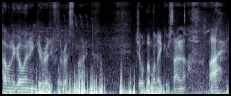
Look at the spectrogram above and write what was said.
I'm gonna go in and get ready for the rest of mine. Joe Bumblemaker signing off. Bye.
